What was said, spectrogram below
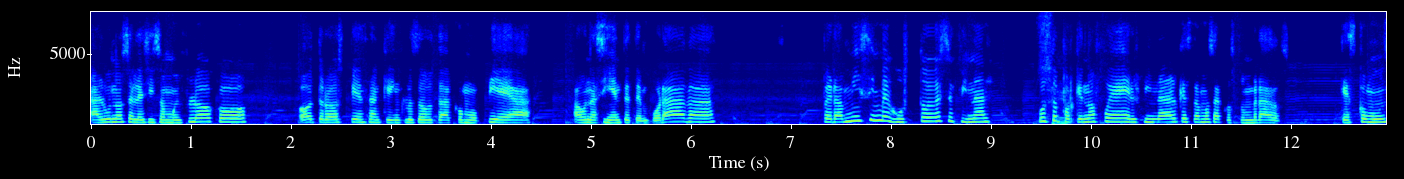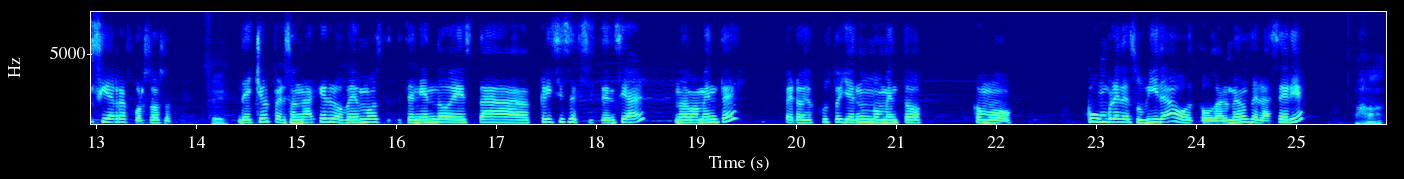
algunos se les hizo muy flojo, otros piensan que incluso da como pie a, una siguiente temporada. Pero a mí sí me gustó ese final, justo porque no fue el final al que estamos acostumbrados, que es como un cierre forzoso. De hecho, el personaje lo vemos teniendo esta crisis existencial nuevamente, pero justo ya en un momento como cumbre de su vida o, o al menos de la serie. Ajá.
